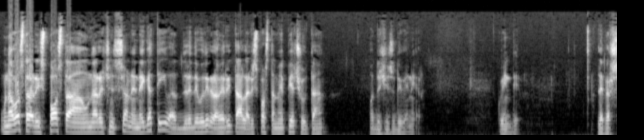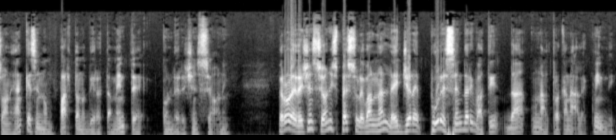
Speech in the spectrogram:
una vostra risposta a una recensione negativa. Le devo dire la verità, la risposta mi è piaciuta. Ho deciso di venire. Quindi le persone, anche se non partono direttamente con le recensioni, però le recensioni spesso le vanno a leggere pur essendo arrivati da un altro canale. Quindi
